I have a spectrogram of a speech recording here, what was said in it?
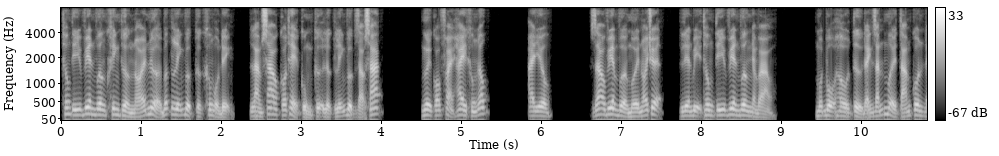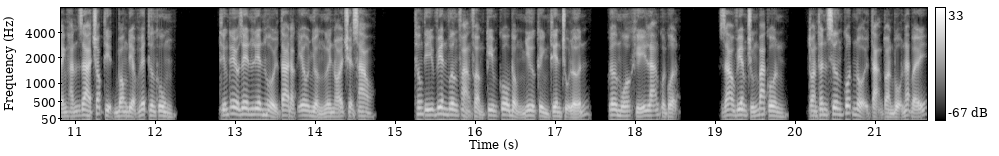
Thông tí viên vương khinh thường nói nửa bước lĩnh vực cực không ổn định, làm sao có thể cùng cự lực lĩnh vực giáo sát? Ngươi có phải hay không đốc? Ai yêu? Giao viêm vừa mới nói chuyện, liền bị thông tí viên vương nhằm vào. Một bộ hầu tử đánh rắn mười tám côn đánh hắn ra chóc thịt bong điệp huyết thương khung. Tiếng kêu rên liên hồi ta đặc yêu nhường ngươi nói chuyện sao? Thông tí viên vương phảng phẩm kim cô bổng như kình thiên trụ lớn, cơ múa khí lãng quần quận giao viêm chúng ba côn toàn thân xương cốt nội tạng toàn bộ nát ấy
